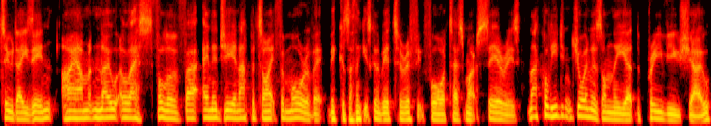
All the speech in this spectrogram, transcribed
two days in, I am no less full of uh, energy and appetite for more of it because I think it's going to be a terrific four Test match series. Nakul, you didn't join us on the uh, the preview show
